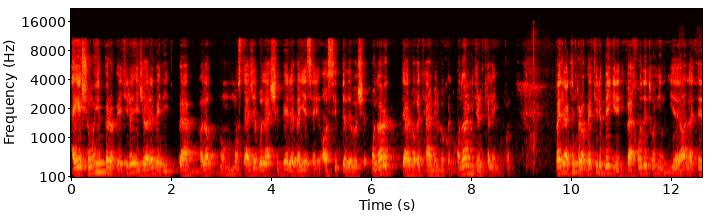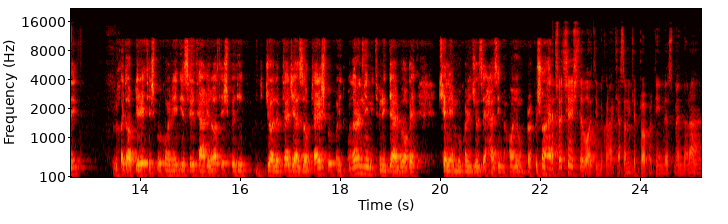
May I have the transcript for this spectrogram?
اگه شما یه پراپرتی رو اجاره بدید و حالا مستاجر بلند بره و یه سری آسیب داده باشه اونا رو در واقع تعمیر بکنید اونا رو می‌تونید کلیم بکنید. ولی وقتی پراپرتی رو بگیرید و خودتون این یه حالت می‌خواید آپگریدش بکنید یه سری تغییراتش بدید جالبتر جذابترش بکنید اونا رو نمی‌تونید در واقع کلیم بکنید جزء هزینه های اون پراپرتی چه چه اشتباهاتی می‌کنن؟ کسانی که پراپرتی اینوستمنت دارن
